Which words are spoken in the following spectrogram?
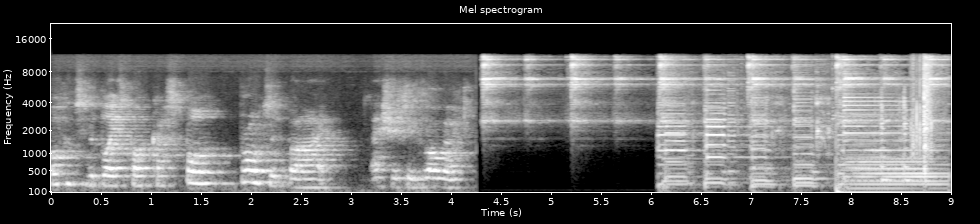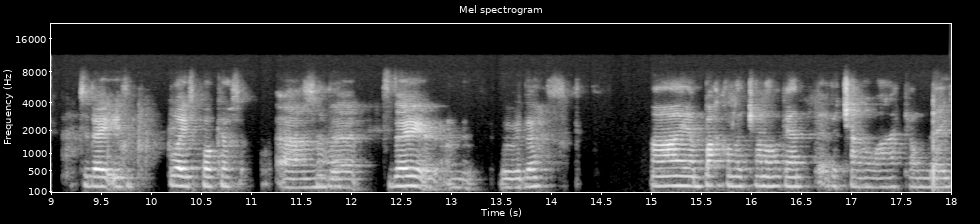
Welcome to the Blaze Podcast, brought brought to us by SVT Vlogger. Today is a Blaze Podcast, and Sorry. uh, today um, we're with us. I am back on the channel again. Bit of a channel like on me.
